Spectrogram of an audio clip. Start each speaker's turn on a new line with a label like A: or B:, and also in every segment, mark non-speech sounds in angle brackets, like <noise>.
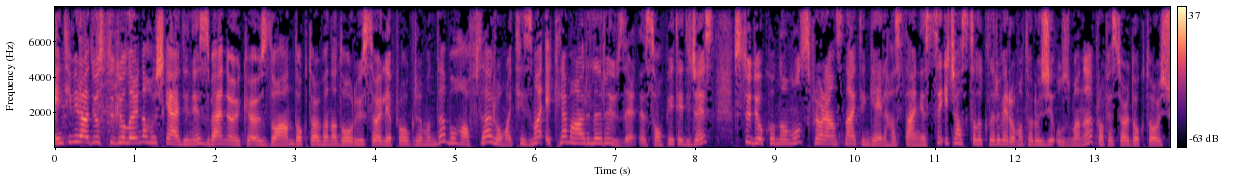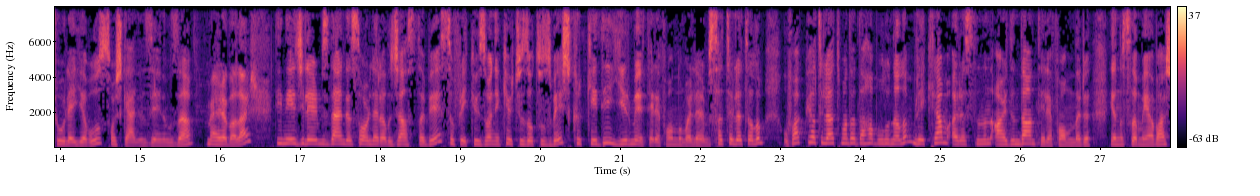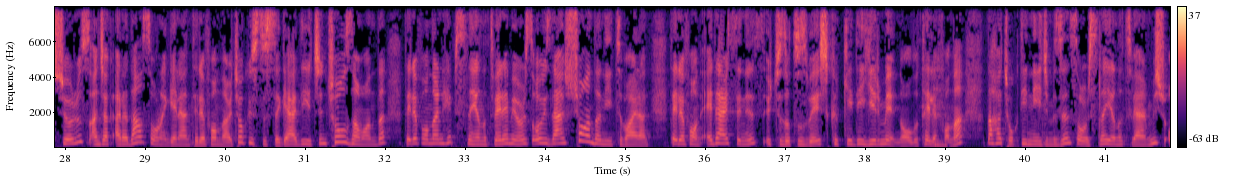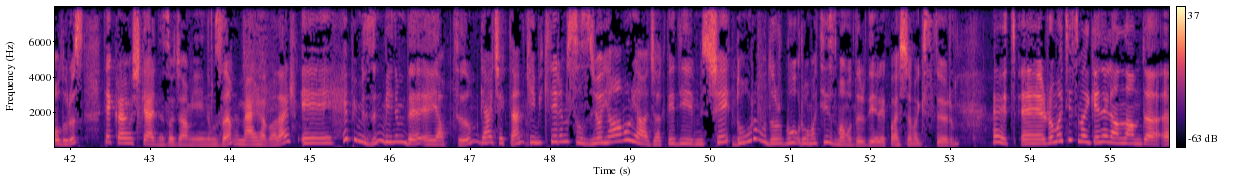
A: NTV Radyo stüdyolarına hoş geldiniz. Ben Öykü Özdoğan. Doktor Bana Doğruyu Söyle programında bu hafta romatizma eklem ağrıları üzerine sohbet edeceğiz. Stüdyo konuğumuz Florence Nightingale Hastanesi İç Hastalıkları ve Romatoloji uzmanı Profesör Doktor Şule Yavuz. Hoş geldiniz yayınımıza.
B: Merhabalar.
A: Dinleyicilerimizden de sorular alacağız tabii. 0212 335 47 20 telefon numaralarımızı hatırlatalım. Ufak bir hatırlatmada daha bulunalım. Reklam arasının ardından telefonları yanıtlamaya başlıyoruz. Ancak aradan sonra gelen telefon telefonlar çok üst üste geldiği için çoğu zaman da telefonların hepsine yanıt veremiyoruz. O yüzden şu andan itibaren telefon ederseniz 335 47 20 nolu telefona daha çok dinleyicimizin sorusuna yanıt vermiş oluruz. Tekrar hoş geldiniz hocam yayınımıza.
B: Merhabalar.
A: Ee, hepimizin benim de e, yaptığım gerçekten kemiklerim sızlıyor yağmur yağacak dediğimiz şey doğru mudur bu romatizma mıdır diyerek başlamak istiyorum.
B: Evet, e, romatizma genel anlamda e,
